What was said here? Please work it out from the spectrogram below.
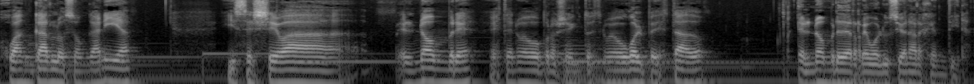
Juan Carlos Onganía, y se lleva el nombre, este nuevo proyecto, este nuevo golpe de Estado, el nombre de Revolución Argentina.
